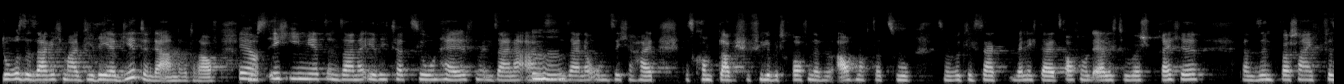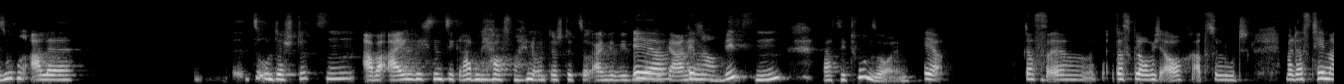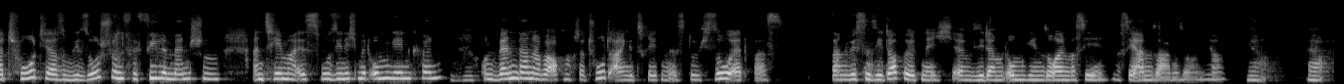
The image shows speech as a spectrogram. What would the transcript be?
Überraschungsdose, sage ich mal, wie reagiert denn der andere drauf? Ja. Muss ich ihm jetzt in seiner Irritation helfen, in seiner Angst, mhm. in seiner Unsicherheit? Das kommt, glaube ich, für viele Betroffene dann auch noch dazu, dass man wirklich sagt, wenn ich da jetzt offen und ehrlich drüber spreche, dann sind wahrscheinlich, versuchen alle zu unterstützen, aber eigentlich sind sie gerade mehr auf meine Unterstützung angewiesen, ja, weil sie gar nicht genau. wissen, was sie tun sollen. Ja, das, ähm, das glaube ich auch absolut. Weil das Thema Tod ja sowieso schon für viele Menschen ein Thema ist, wo sie nicht mit umgehen können. Mhm. Und wenn dann aber auch noch der Tod eingetreten ist durch so etwas, dann wissen sie doppelt nicht, äh, wie sie damit umgehen sollen, was sie, was sie einem sagen sollen. Ja, ja. ja.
